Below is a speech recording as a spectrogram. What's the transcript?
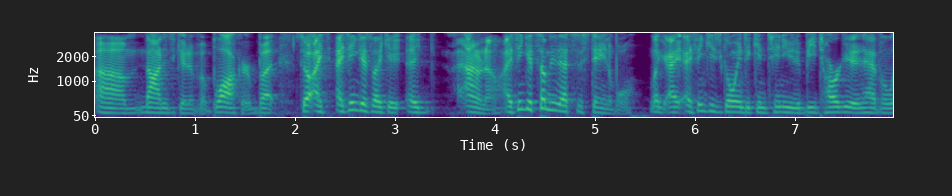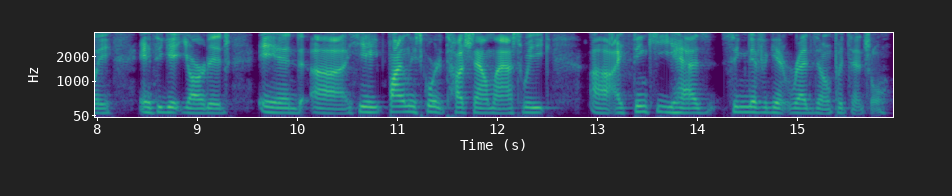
Um, not as good of a blocker, but so I, I think it's like a, a, I don't know. I think it's something that's sustainable. Like I, I think he's going to continue to be targeted heavily and to get yardage. And, uh, he finally scored a touchdown last week. Uh, I think he has significant red zone potential.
